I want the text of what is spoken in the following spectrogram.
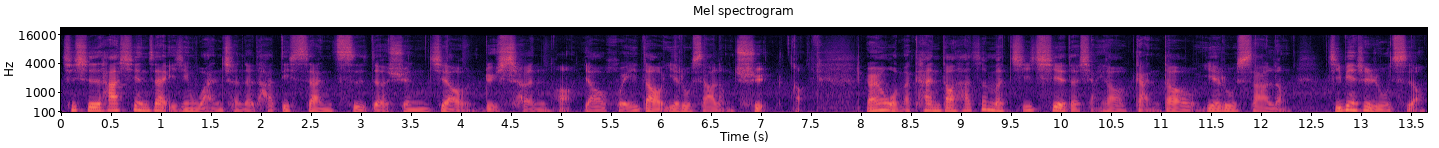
其实他现在已经完成了他第三次的宣教旅程哈，要回到耶路撒冷去啊。然而我们看到他这么急切的想要赶到耶路撒冷，即便是如此哦，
